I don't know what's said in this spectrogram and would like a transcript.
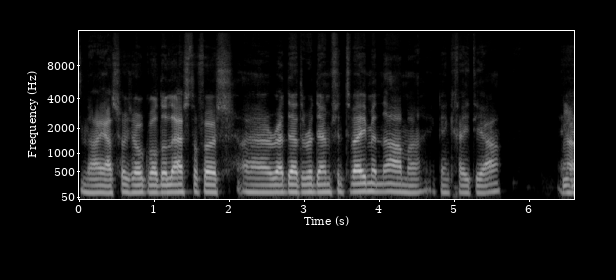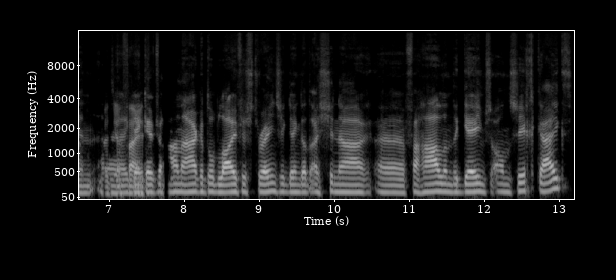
Nou ja, sowieso ook wel The Last of Us, eh, Red Dead Redemption 2 met name. Ik denk GTA. En eh, ik 5. denk even aanhakend op Life is Strange. Ik denk dat als je naar eh, verhalende games aan zich kijkt.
